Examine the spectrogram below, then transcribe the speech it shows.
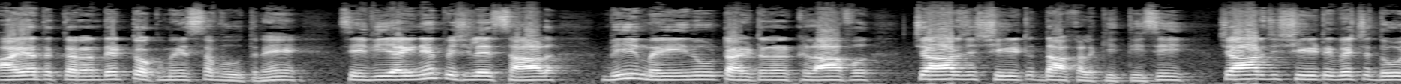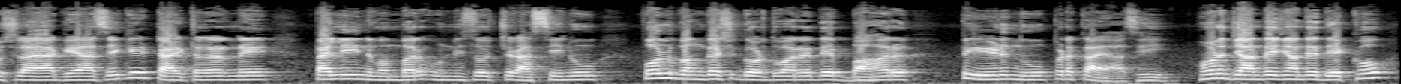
ਆਇਦ ਕਰਨ ਦੇ ਢੁਕਵੇਂ ਸਬੂਤ ਨੇ। ਸੀਬੀਆਈ ਨੇ ਪਿਛਲੇ ਸਾਲ 20 ਮਈ ਨੂੰ ਟਾਈਟਲਰ ਖਿਲਾਫ ਚਾਰਜ ਸ਼ੀਟ ਦਾਖਲ ਕੀਤੀ ਸੀ। ਚਾਰਜ ਸ਼ੀਟ ਵਿੱਚ ਦੋਸ਼ ਲਾਇਆ ਗਿਆ ਸੀ ਕਿ ਟਾਈਟਲਰ ਨੇ 1 ਨਵੰਬਰ 1984 ਨੂੰ ਪੁੱਲ ਬੰਗਸ਼ ਗੁਰਦੁਆਰੇ ਦੇ ਬਾਹਰ ਭੀੜ ਨੂੰ ਭੜਕਾਇਆ ਸੀ। ਹੁਣ ਜਾਂਦੇ ਜਾਂਦੇ ਦੇਖੋ,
